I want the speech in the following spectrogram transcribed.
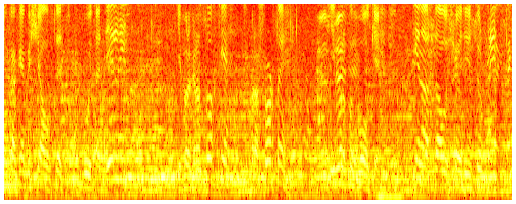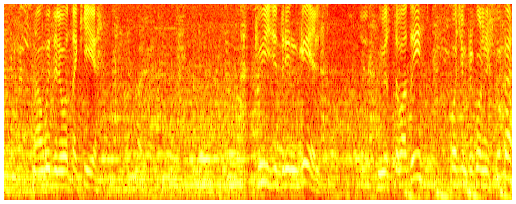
но, как и обещал, тест будет отдельный. И про кроссовки, и про шорты, и про футболки. И нас ждал еще один сюрприз. Нам выдали вот такие сквизи дрингель вместо воды. Очень прикольная штука,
